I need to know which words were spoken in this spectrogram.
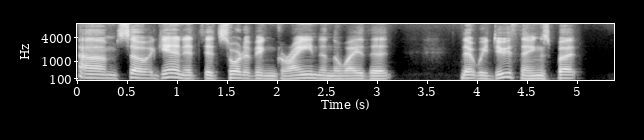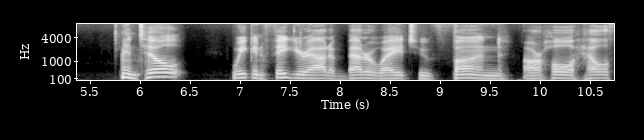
Um, so again it, it's sort of ingrained in the way that that we do things but until we can figure out a better way to fund our whole health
